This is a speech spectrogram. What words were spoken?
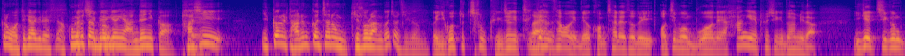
그럼 어떻게 하기로 했어요? 공소장 지금- 네. 변경이 안 되니까 다시 이 건을 다른 건처럼 기소를 한 거죠, 지금. 그러니까 이것도 참 굉장히 특이한 네. 상황인데요. 검찰에서도 이 어찌 보면 무언의 항의의 표시기도 합니다. 이게 지금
